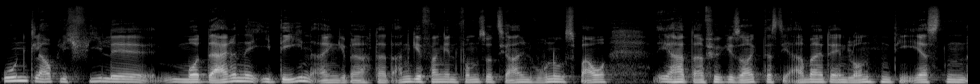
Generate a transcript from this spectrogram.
unglaublich viele moderne Ideen eingebracht hat, angefangen vom sozialen Wohnungsbau. Er hat dafür gesorgt, dass die Arbeiter in London die ersten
